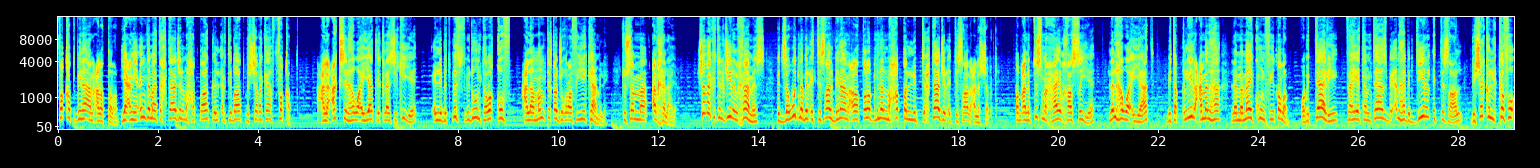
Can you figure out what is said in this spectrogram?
فقط بناء على الطلب. يعني عندما تحتاج المحطات للارتباط بالشبكة فقط. على عكس الهوائيات الكلاسيكية اللي بتبث بدون توقف على منطقة جغرافية كاملة تسمى الخلايا. شبكة الجيل الخامس بتزودنا بالاتصال بناء على الطلب من المحطة اللي بتحتاج الاتصال على الشبكة. طبعا بتسمح هاي الخاصية للهوائيات بتقليل عملها لما ما يكون في طلب وبالتالي فهي تمتاز بأنها بتدير الاتصال بشكل كفؤ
